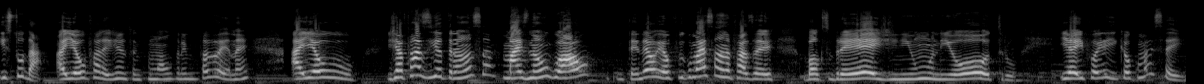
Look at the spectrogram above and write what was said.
estudar. Aí eu falei, gente, tem que tomar um trem pra fazer, né? Aí eu já fazia trança, mas não igual, entendeu? E eu fui começando a fazer box em um, em outro. E aí foi aí que eu comecei.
